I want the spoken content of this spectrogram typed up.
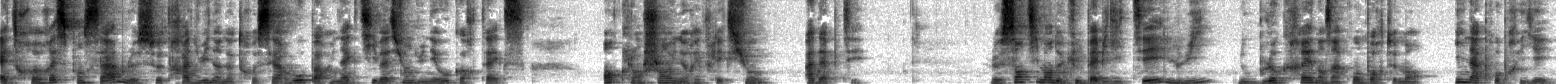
Être responsable se traduit dans notre cerveau par une activation du néocortex, enclenchant une réflexion adaptée. Le sentiment de culpabilité, lui, nous bloquerait dans un comportement inapproprié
